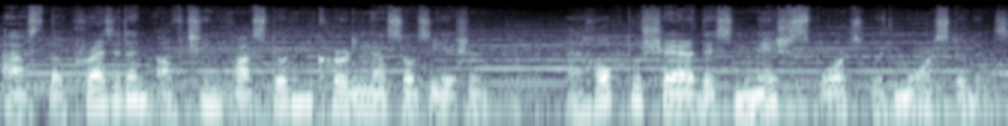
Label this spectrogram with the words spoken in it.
As the president of Tsinghua Student Curling Association, I hope to share this niche sport with more students.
